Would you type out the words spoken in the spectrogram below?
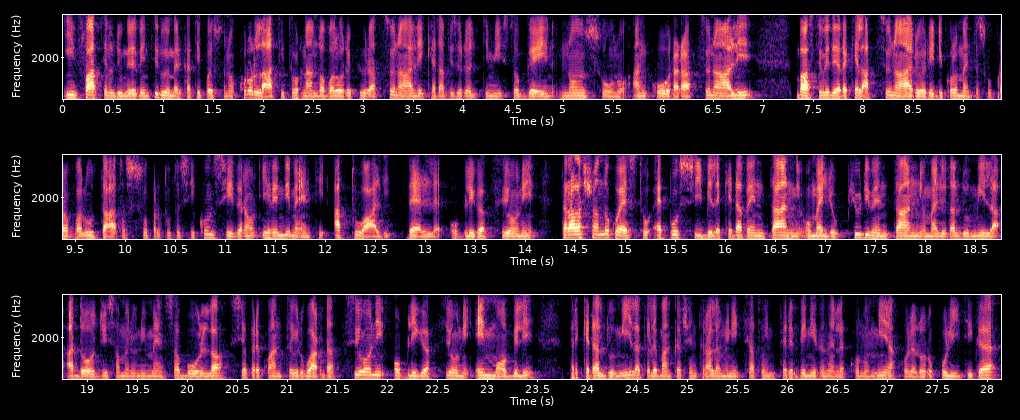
Infatti nel 2022 i mercati poi sono crollati, tornando a valori più razionali che ad avviso del team Gain non sono ancora razionali. Basti vedere che l'azionario è ridicolmente sopravvalutato se soprattutto si considerano i rendimenti attuali delle obbligazioni. Tralasciando questo, è possibile che da 20 anni, o meglio più di 20 anni, o meglio dal 2000 ad oggi, siamo in un'immensa bolla, sia per quanto riguarda azioni, obbligazioni e immobili, perché dal 2000 che le banche centrali hanno iniziato a intervenire nell'economia con le loro politiche,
